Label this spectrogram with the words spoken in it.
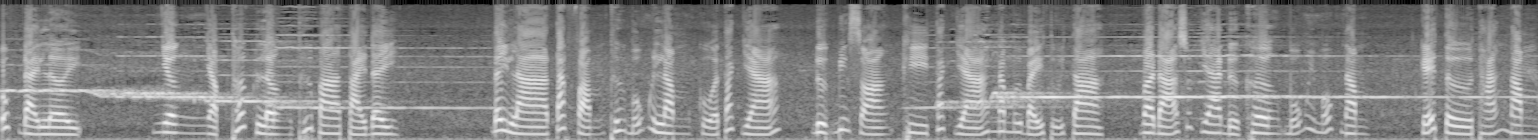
Úc Đại Lợi Nhân nhập thất lần thứ ba tại đây. Đây là tác phẩm thứ 45 của tác giả, được biên soạn khi tác giả 57 tuổi ta và đã xuất gia được hơn 41 năm, kể từ tháng 5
